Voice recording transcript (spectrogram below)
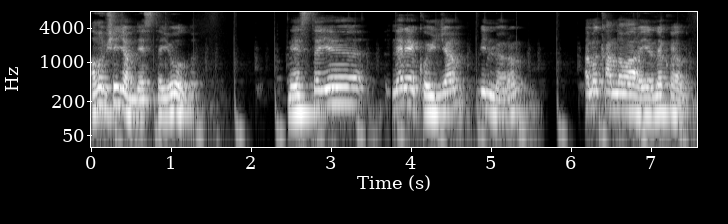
Ama bir şey diyeceğim. Nesta iyi oldu. Nesta'yı nereye koyacağım bilmiyorum. Ama Cannavaro yerine koyalım.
